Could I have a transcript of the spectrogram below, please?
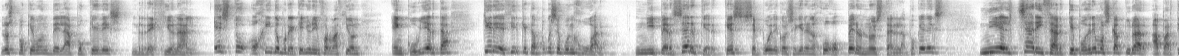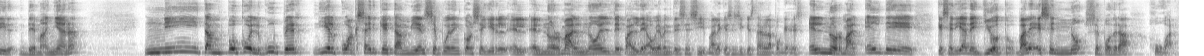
los Pokémon de la Pokédex regional. Esto, ojito, porque aquí hay una información encubierta, quiere decir que tampoco se pueden jugar ni Berserker, que se puede conseguir en el juego, pero no está en la Pokédex, ni el Charizard, que podremos capturar a partir de mañana, ni tampoco el Gooper ni el Quagsire que también se pueden conseguir el, normal, no el de Paldea, obviamente ese sí, ¿vale? Que ese sí que está en la Pokédex. El normal, el de que sería de Yoto, ¿vale? Ese no se podrá jugar.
